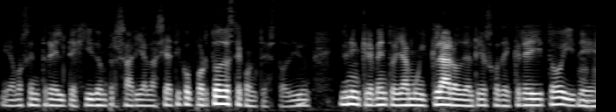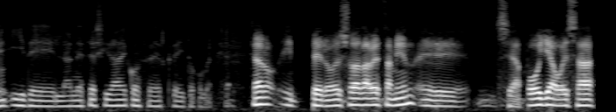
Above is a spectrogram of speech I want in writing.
digamos, entre el tejido empresarial asiático por todo este contexto, de un, incremento ya muy claro del riesgo de crédito y de, y de la necesidad de conceder crédito comercial. Claro, y, pero eso a la vez también eh, se apoya o esa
